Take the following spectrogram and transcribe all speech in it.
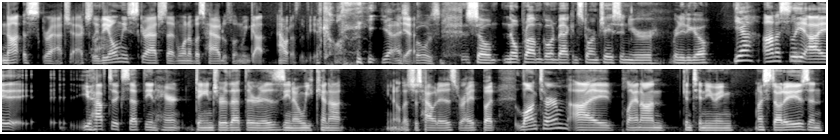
not a scratch actually the only scratch that one of us had was when we got out of the vehicle yeah, I Yeah. suppose. So no problem going back and storm chasing. You're ready to go. Yeah, honestly, I you have to accept the inherent danger that there is. You know, we cannot, you know, that's just how it is, right? But long term, I plan on continuing my studies and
